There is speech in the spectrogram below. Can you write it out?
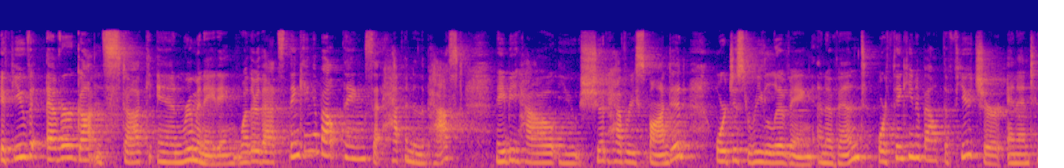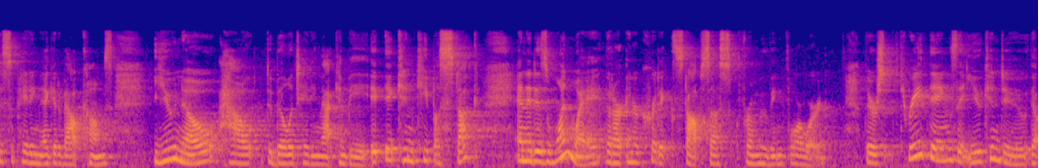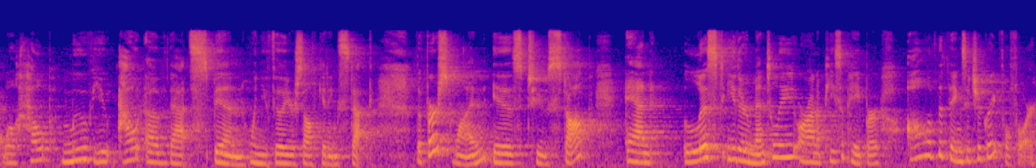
If you've ever gotten stuck in ruminating, whether that's thinking about things that happened in the past, maybe how you should have responded, or just reliving an event, or thinking about the future and anticipating negative outcomes, you know how debilitating that can be. It, it, can keep us stuck, and it is one way that our inner critic stops us from moving forward. There's three things that you can do that will help move you out of that spin when you feel yourself getting stuck. The first one is to stop and list either mentally or on a piece of paper all of the things that you're grateful for.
